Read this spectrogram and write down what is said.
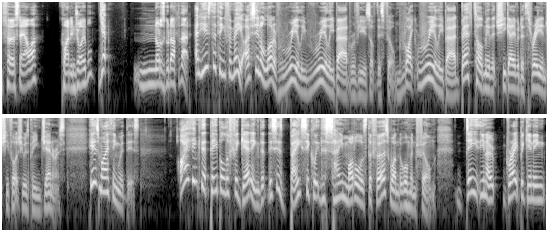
first hour quite enjoyable. Yep. Not as good after that. And here's the thing for me I've seen a lot of really, really bad reviews of this film. Like, really bad. Beth told me that she gave it a three and she thought she was being generous. Here's my thing with this I think that people are forgetting that this is basically the same model as the first Wonder Woman film. De- you know, great beginning,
